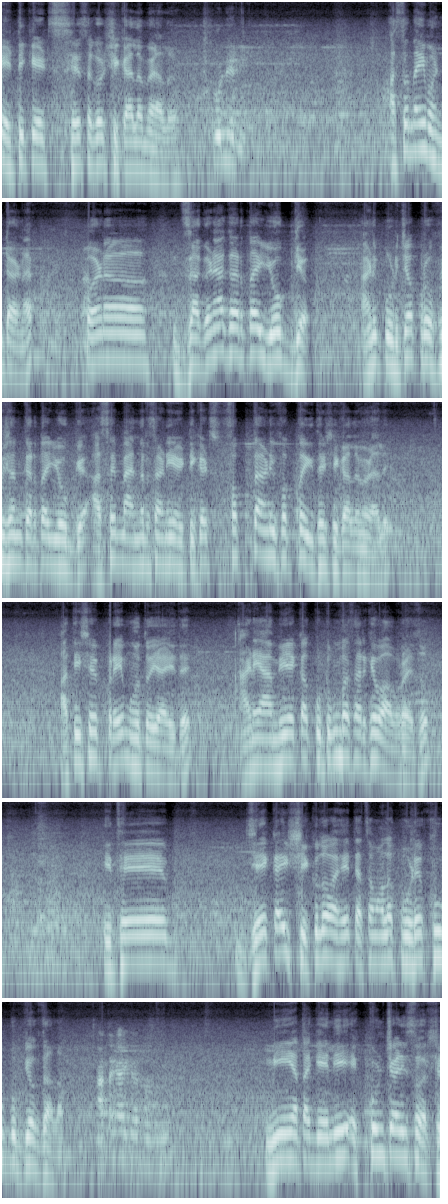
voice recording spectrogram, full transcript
एटिकेट्स हे सगळं शिकायला मिळालं. असं नाही म्हणता येणार पण जगण्याकरता योग्य आणि पुढच्या प्रोफेशनकरता योग्य असे मॅनर्स आणि एटिकेट्स फक्त आणि फक्त इथे शिकायला मिळाले. अतिशय प्रेम होतं या इथे. आणि आम्ही एका कुटुंबासारखे वावरायचो. इथे जे काही शिकलो आहे त्याचा मला पुढे खूप उपयोग झाला. आता काय करतो मी आता गेली एकोणचाळीस वर्ष.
